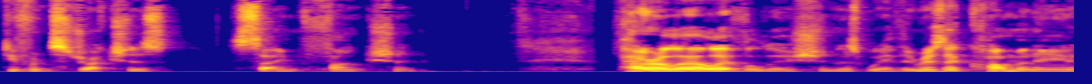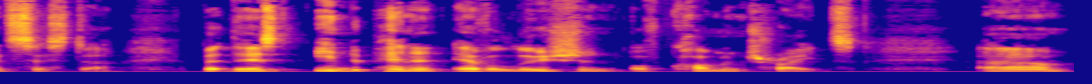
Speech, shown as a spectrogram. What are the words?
Different structures, same function. Parallel evolution is where there is a common ancestor, but there's independent evolution of common traits. Um,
